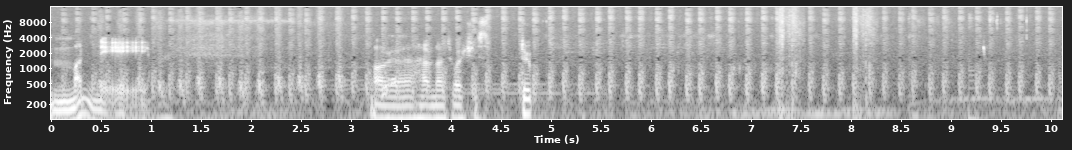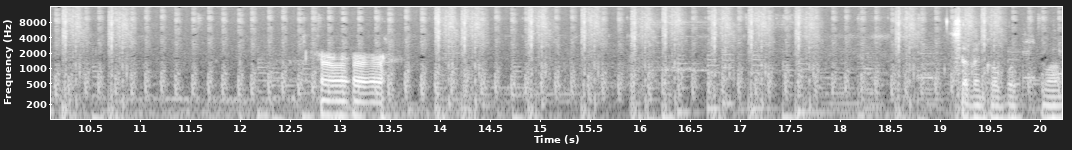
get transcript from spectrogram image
Money. Or uh, have night watches. Two. Seven on.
